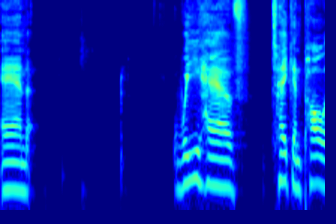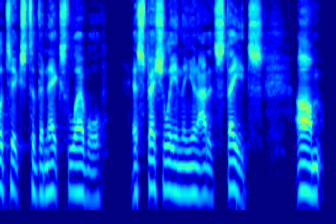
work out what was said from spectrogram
And we have taken politics to the next level, especially in the United States, um,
